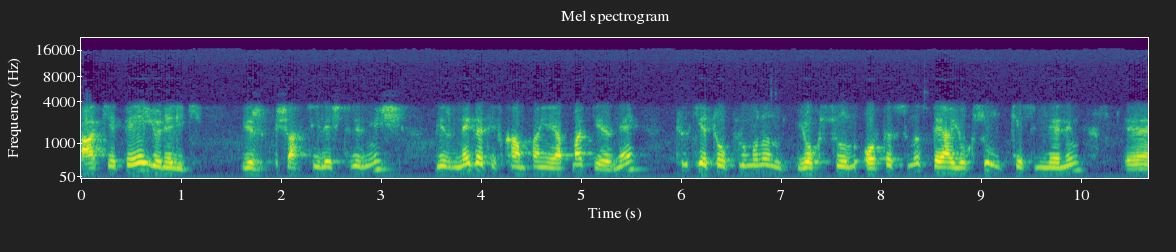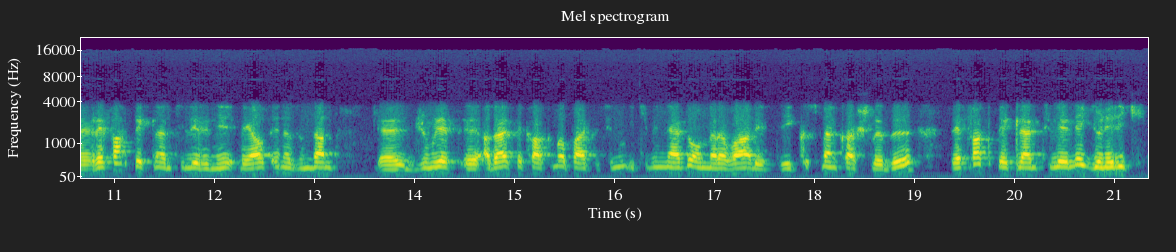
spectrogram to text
AKP'ye yönelik bir şahsileştirilmiş bir negatif kampanya yapmak yerine Türkiye toplumunun yoksul, orta sınıf veya yoksul kesimlerinin e, refah beklentilerini veyahut en azından e, Cumhuriyet e, Adalet ve Kalkınma Partisi'nin 2000'lerde onlara vaat ettiği, kısmen karşıladığı refah beklentilerine yönelik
